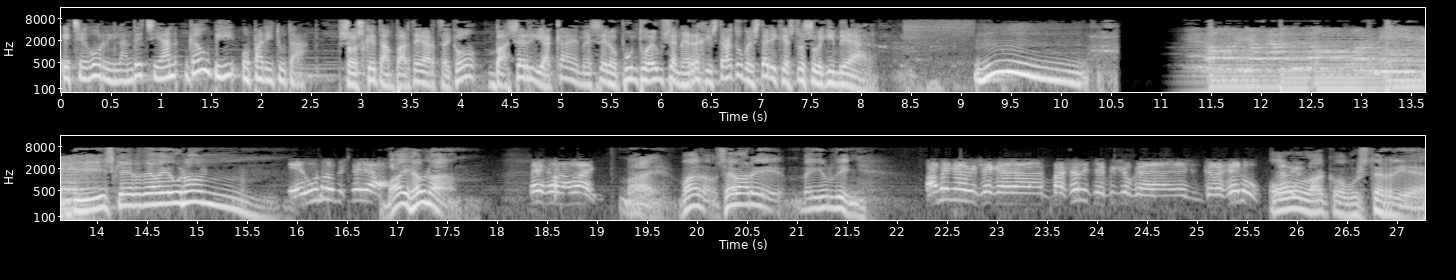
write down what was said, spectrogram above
etxegorri landetxean gau bi oparituta. Sosketan parte hartzeko, baserria km0.eusen erregistratu besterik ez duzu egin behar. Bizkaia bai egunon. Eguno, bizkaia. Bai, jauna. Jauna, bai. Bai, bueno, ze barri, begi urdin. Amega bizeka, basaritxe pixoka, grajeru. Olako busterrie.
